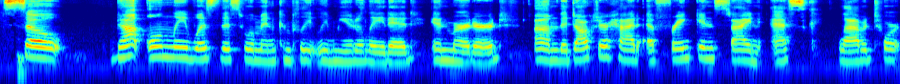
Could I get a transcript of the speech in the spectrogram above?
so not only was this woman completely mutilated and murdered, um, the doctor had a Frankenstein-esque laboratory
